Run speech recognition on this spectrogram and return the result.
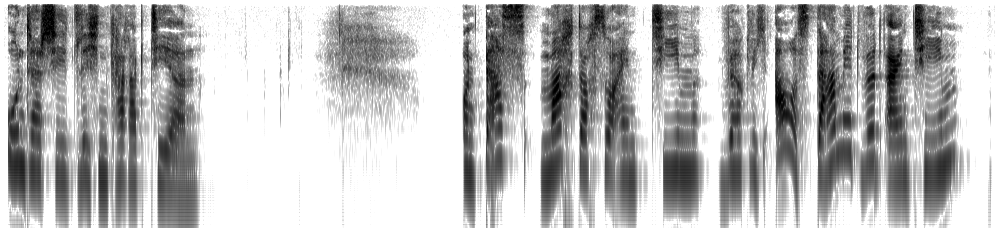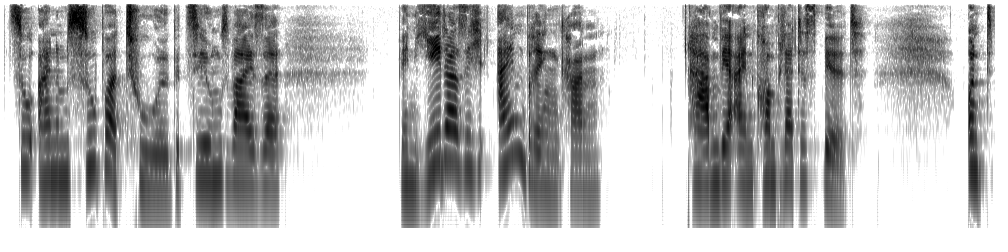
unterschiedlichen Charakteren. Und das macht doch so ein Team wirklich aus. Damit wird ein Team zu einem Super-Tool, beziehungsweise wenn jeder sich einbringen kann, haben wir ein komplettes Bild. Und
